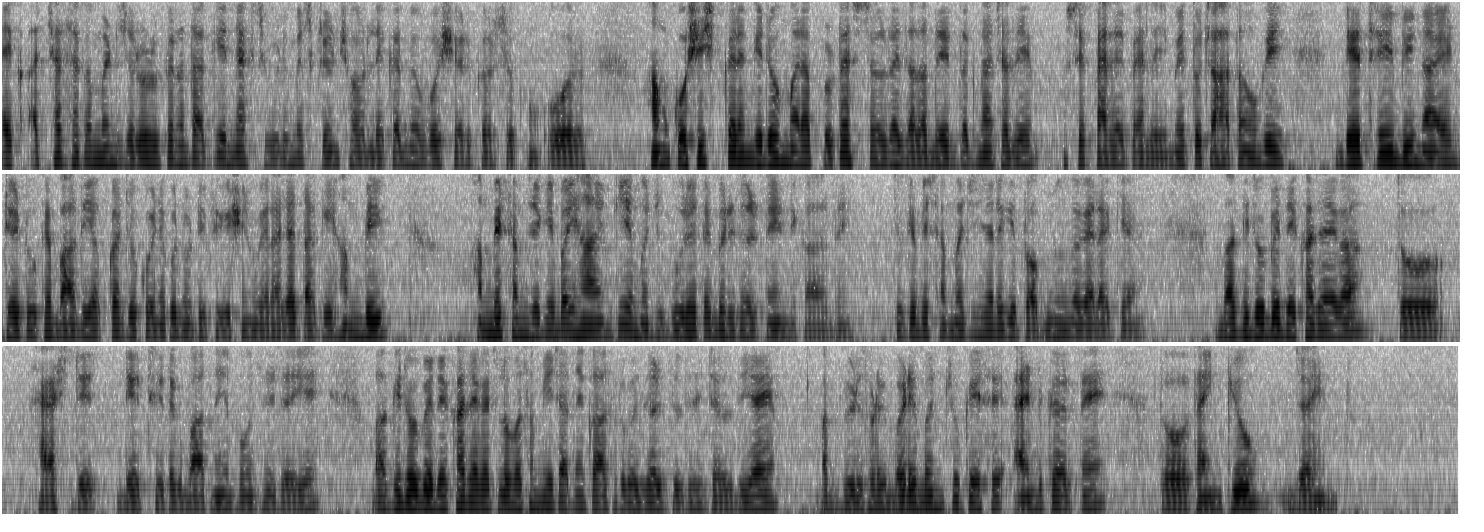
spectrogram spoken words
एक अच्छा सा कमेंट ज़रूर करना ताकि नेक्स्ट वीडियो में स्क्रीन लेकर मैं वो शेयर कर सकूँ। और हम कोशिश करेंगे जो हमारा प्रोटेस्ट चल रहा है, ज़्यादा देर तक ना चले, उससे पहले पहले ही। मैं तो चाहता हूँ कि डे थ्री भी ना आए डे टू के बाद ही आपका जो कोई ना कोई नोटिफिकेशन वगैरह आ जाए ताकि हम भी हम भी समझे कि भाई हाँ इनकी ये मजबूरी है, तभी रिज़ल्ट नहीं निकाल रहे क्योंकि अभी समझ ही नहीं रहा कि प्रॉब्लम वगैरह क्या है। बाकी जो भी देखा जाएगा तो हैश डे डे थ्री तक बात नहीं पहुंचनी चाहिए। बाकी जो भी देखा जाएगा, चलो बस हम ये चाहते हैं क्लास का रिज़ल्ट जल्दी से जल्दी आए। अब वीडियो थोड़े बड़े बन चुके इसे एंड करते हैं। तो थैंक यू जय हिंद।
